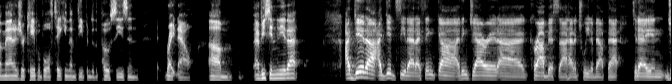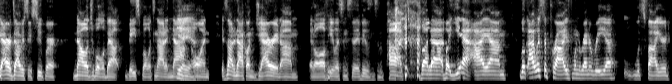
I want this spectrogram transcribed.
a, manager capable of taking them deep into the postseason right now. Um, have you seen any of that? I did. Uh, I did see that. I think. Uh, I think Jared uh, Carrabis uh, had a tweet about that today, and Jared's obviously super knowledgeable about baseball. It's not a knock yeah, yeah. on. It's not a knock on Jared um, at all if he listens to if he listens to the pod. but uh, but yeah, I um Look, I was surprised when Renteria was fired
